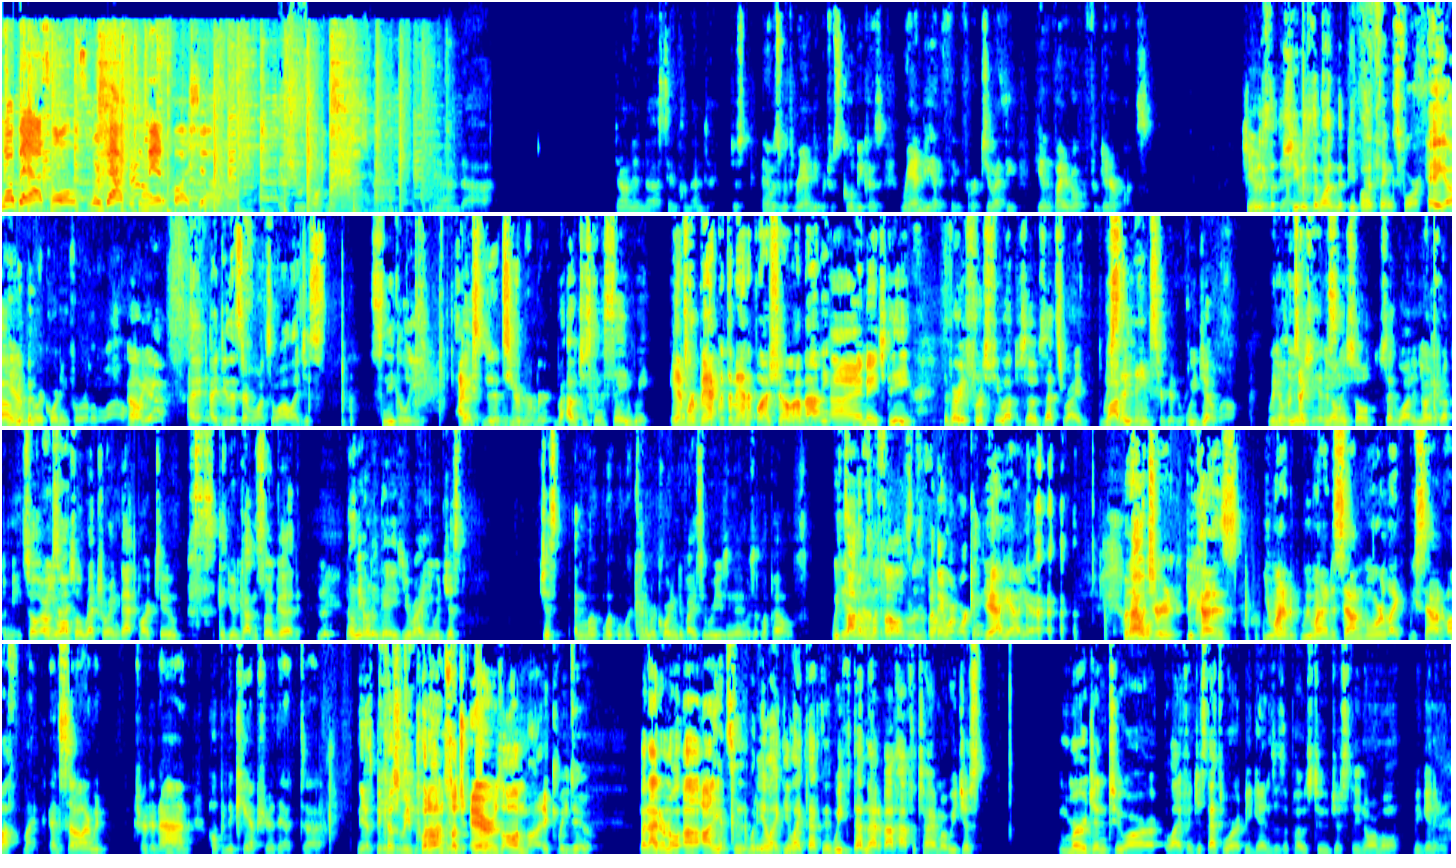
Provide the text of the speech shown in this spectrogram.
Listen up, assholes. We're back with the Manopause Show. and she was walking with her and uh, down in uh, San Clemente. Just and it was with Randy, which was cool because Randy had a thing for her too. I think he invited her over for dinner once. She Back was the, the she was the one that people had things for. Hey, uh, Yeah. we've been recording for a little while. Oh yeah, I, I do this every once in a while. I just sneakily. I used to do that too. Remember? I was just gonna say we. And we're back with the Manopause Show. I'm Bobby. I'm HD. The very first few episodes. That's right. we Bobby. said names here, didn't we? we ju- oh, well. We didn't protect only, the you only sold, said one, and you Okay. interrupted me. So oh, are Oh, you sorry. also retroing that part too? Because you had gotten so good. No, in the early days, you're right. You would just, just, and what, what, what kind of recording device were we using then? Was it lapels? We Yeah, thought it was on the lapels, phone. It was a but they weren't working. Yeah, yeah, yeah. But Well, I would turn because you wanted we wanted to sound more like we sound off mic, and so I would turn it on, hoping to capture that. Uh, Yes, because we HD put on such airs on mic. we do. But I don't know, uh, audience. What do you like? Do you like that? We've done that about half the time, where we just merge into our life, and just that's where it begins, as opposed to just the normal beginning.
